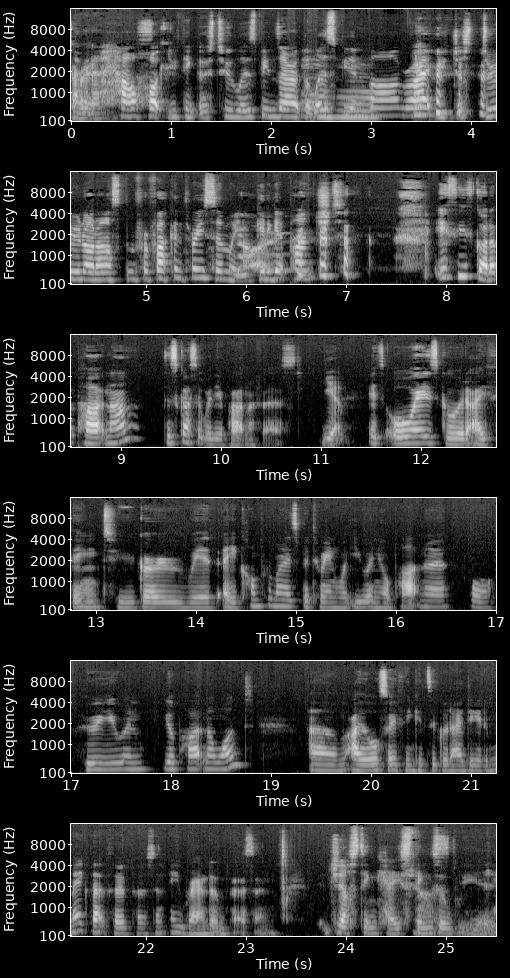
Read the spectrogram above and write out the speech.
no matter how hot you think those two lesbians are at the lesbian mm-hmm. bar, right? You just do not ask them for a fucking threesome or you're going to get punched. if you've got a partner, discuss it with your partner first. yeah. It's always good, I think, to go with a compromise between what you and your partner or who you and your partner want. Um, I also think it's a good idea to make that third person a random person. Just in case things are weird.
